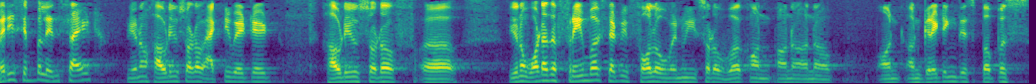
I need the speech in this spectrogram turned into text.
very simple insight you know how do you sort of activate it how do you sort of uh, you know what are the frameworks that we follow when we sort of work on on, on a on, on getting this purpose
